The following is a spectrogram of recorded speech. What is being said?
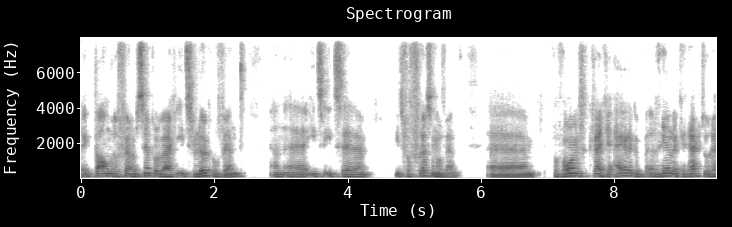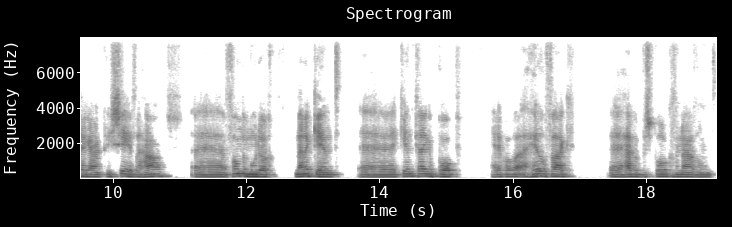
ik de andere films simpelweg iets leuker vind. En iets, iets, iets verfrissender vind. Vervolgens krijg je eigenlijk een, een redelijk recht toe aan cliché verhaal eh, van de moeder met een kind. Eh, kind krijgt een pop. Eigenlijk wat we heel vaak eh, hebben besproken vanavond.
